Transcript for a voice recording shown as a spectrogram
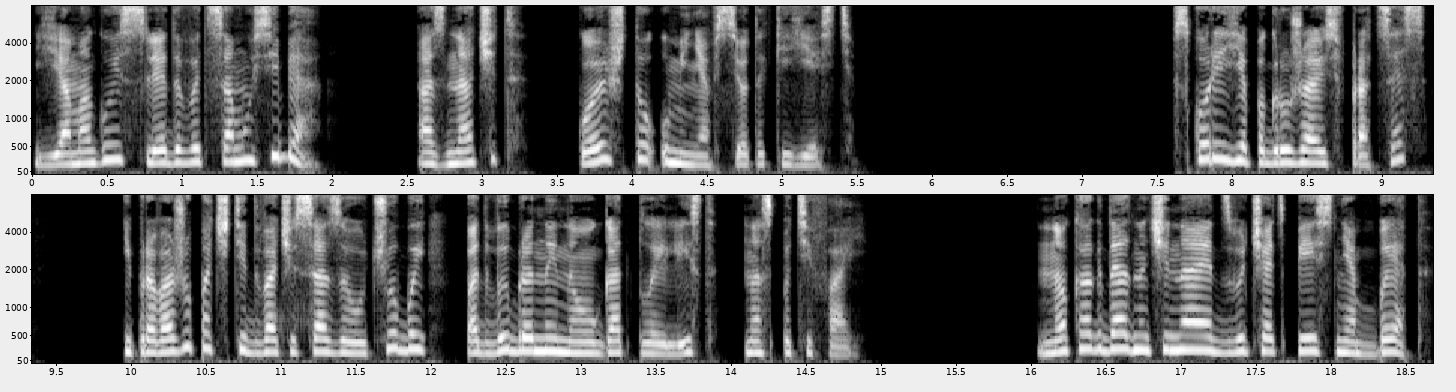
я могу исследовать саму себя, а значит, кое-что у меня все таки есть. Вскоре я погружаюсь в процесс и провожу почти два часа за учебой под выбранный наугад плейлист на Spotify. Но когда начинает звучать песня «Бет»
